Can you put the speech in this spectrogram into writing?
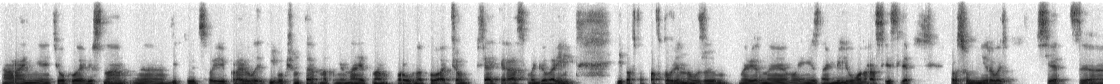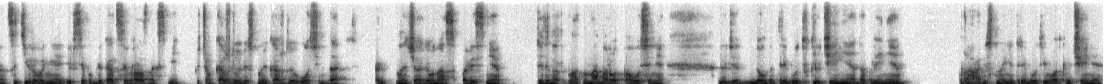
Ранняя теплая весна диктует свои правила и, в общем-то, напоминает нам ровно то, о чем всякий раз мы говорим. И повторено уже, наверное, ну, я не знаю, миллион раз, если просуммировать все цитирования и все публикации в разных СМИ. Причем каждую весну и каждую осень, да. Вначале у нас по весне, или ладно, наоборот, по осени люди долго требуют включения отопления, а весной не требуют его отключения.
